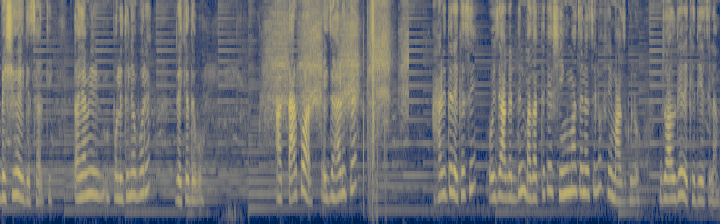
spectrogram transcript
বেশি হয়ে গেছে আর কি। তাই আমি পলিথিনে ভরে রেখে দেব। আর তারপর এই যে হাঁড়িতে হাঁড়িতে রেখেছি, ওই যে আগের দিন বাজার থেকে শিং মাছ এনেছিল, সেই মাছগুলো জল দিয়ে রেখে দিয়েছিলাম।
